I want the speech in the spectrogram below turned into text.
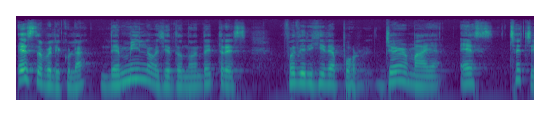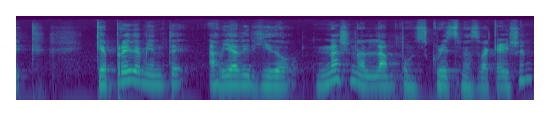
Esta película, de 1993, fue dirigida por Jeremiah S. Chechik, que previamente había dirigido National Lampoon's Christmas Vacation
